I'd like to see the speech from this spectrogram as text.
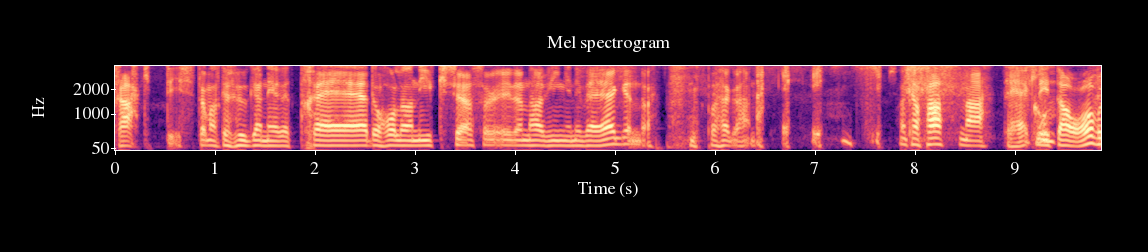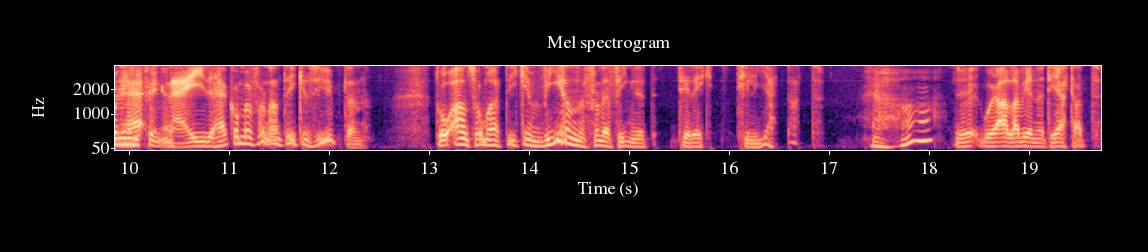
praktiskt. Om man ska hugga ner ett träd och hålla en yxa så är den här ringen i vägen då, på höger hand. Man kan fastna, Det här slita av ringfingret. Nej, det här kommer från antikens Egypten. Då ansåg man att det gick en ven från det fingret direkt till hjärtat. Jaha. Nu går ju alla vener till hjärtat,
